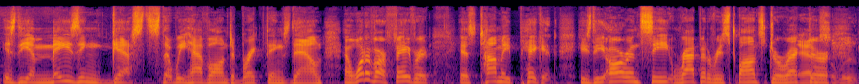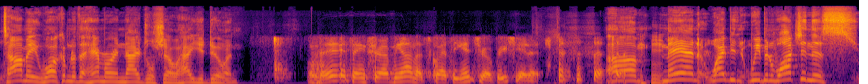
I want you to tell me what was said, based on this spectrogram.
is the amazing guests that we have on to break things down. And one of our favorite is Tommy Pigott. He's the RNC Rapid Response Director. Absolutely. Tommy, welcome to the Hammer and Nigel Show. How you doing? Hey, thanks for having me on. That's quite the intro. Appreciate it. um, man, we've been, we've been watching this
